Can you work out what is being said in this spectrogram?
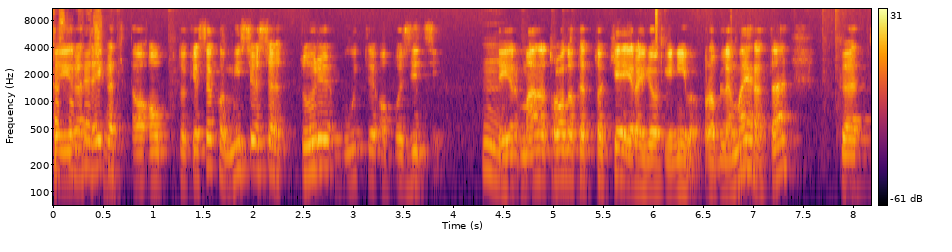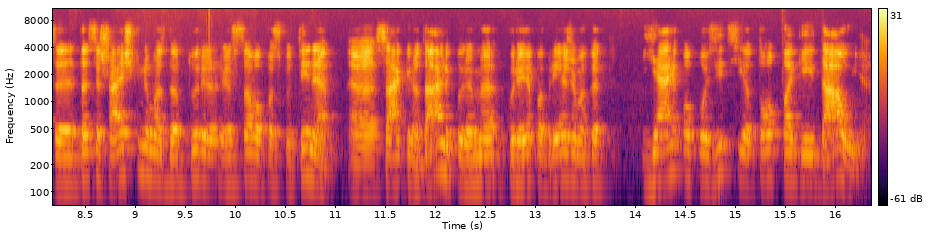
Tai yra tai kad o, o tokiuose komisijose turi būti opozicija. Hmm. Tai ir man atrodo, kad tokia yra jo gynyba. Problema yra ta, kad e, tas išaiškinimas dar turi ir savo paskutinę e, sakinio dalį, kuriame, kurioje pabrėžiama, kad jei opozicija to pageidauja,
